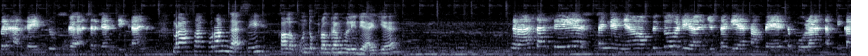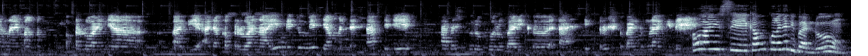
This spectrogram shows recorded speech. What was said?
berharga itu nggak tergantikan. Merasa kurang nggak sih kalau untuk program holiday aja? Ngerasa sih pengennya waktu itu dilanjut lagi ya sampai sebulan, tapi karena emang keperluannya lagi ada keperluan lain gitu Miss yang mendesak, jadi harus buru-buru balik ke Tasik terus ke Bandung lagi deh. Oh I see. Kamu kuliahnya di Bandung?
